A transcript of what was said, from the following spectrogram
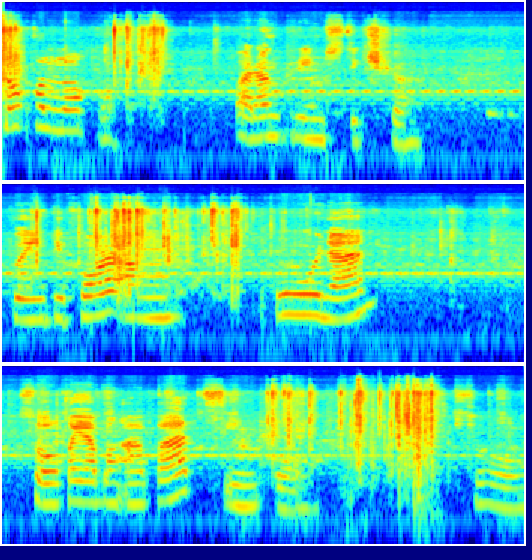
Choco loco. Parang cream stick siya. 24 ang puhunan. So, kaya pang apat, 5. So,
